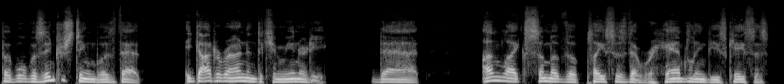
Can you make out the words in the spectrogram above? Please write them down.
But what was interesting was that it got around in the community that, unlike some of the places that were handling these cases,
